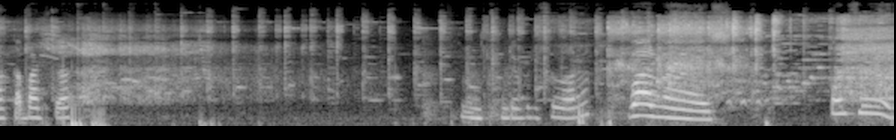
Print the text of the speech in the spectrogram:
Arkadaşlar. Bunun içinde birisi var mı? Varmış. Okey.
